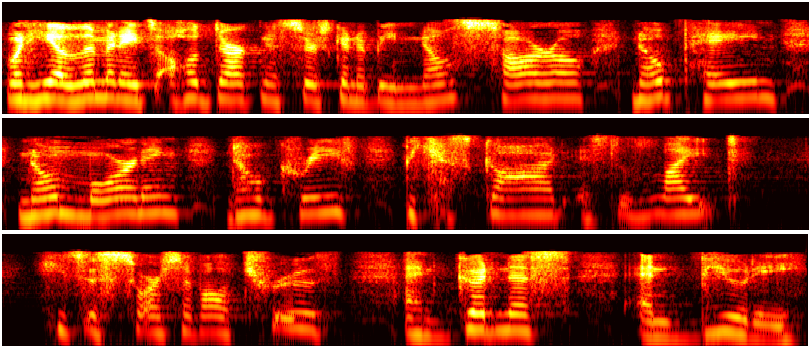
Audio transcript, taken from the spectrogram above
when he eliminates all darkness, there's going to be no sorrow, no pain, no mourning, no grief, because God is light. He's the source of all truth and goodness and beauty.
